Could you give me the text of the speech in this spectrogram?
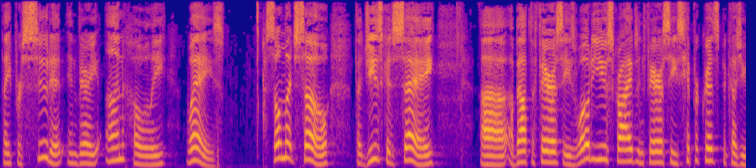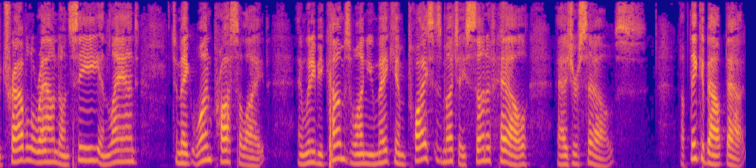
they pursued it in very unholy ways. So much so that Jesus could say, uh, about the Pharisees Woe to you, scribes and Pharisees, hypocrites, because you travel around on sea and land to make one proselyte. And when he becomes one, you make him twice as much a son of hell as yourselves. Now think about that.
